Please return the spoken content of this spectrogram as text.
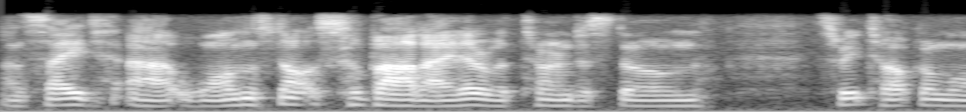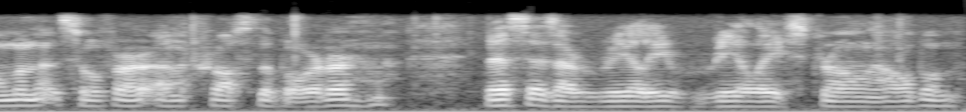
And side uh, one's not so bad either with Turn to Stone, Sweet Talking Woman that's over and across the border. This is a really, really strong album.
